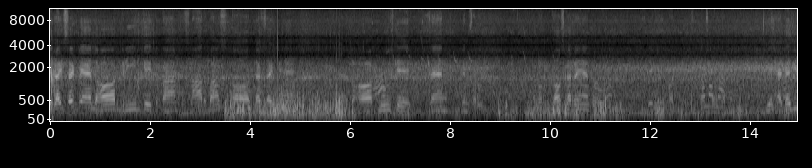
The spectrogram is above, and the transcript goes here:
میری رائٹ سائڈ پہ ہیں لاہور گرین کے کپتان حسنات عباس اور لیفٹ سائڈ پہ ہیں لاہور بلوز کے زین بن فروغ اب ہم کراس کر رہے ہیں تو دیکھیں۔ یہ ہیڈ ہے جی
